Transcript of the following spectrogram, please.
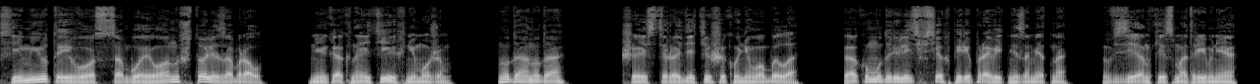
«Семью-то его с собой он, что ли, забрал? Никак найти их не можем». «Ну да, ну да». Шестеро детишек у него было. Как умудрились всех переправить незаметно? В зенки смотри мне.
